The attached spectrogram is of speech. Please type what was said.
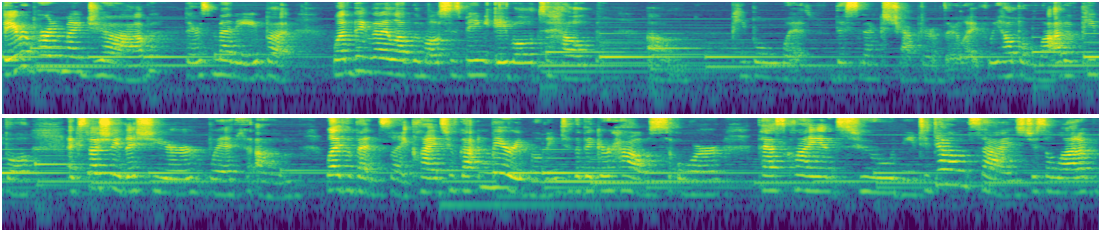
Favorite part of my job, there's many, but one thing that I love the most is being able to help um, people with this next chapter of their life. We help a lot of people, especially this year with um, life events like clients who've gotten married, moving to the bigger house, or past clients who need to downsize. Just a lot of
